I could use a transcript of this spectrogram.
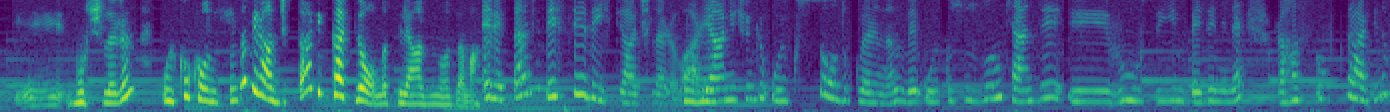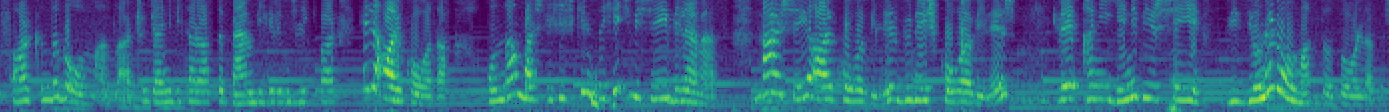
burçların uyku konusunda birazcık daha dikkatli olması lazım o zaman. Evet bence desteğe de ihtiyaçları var. Hı. Yani çünkü uykusuz olduklarının ve uykusuzluğun kendi e, ruh, zihin, bedenine rahatsızlık verdiğinin farkında da olmazlar. Çünkü hani bir tarafta ben bilirimcilik var. Hele ay kovada. Ondan başka hiç kimse hiçbir şeyi bilemez. Her şeyi ay kova bilir, güneş kova bilir. Ve hani yeni bir şeyi vizyoner olmakta zorlanır.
